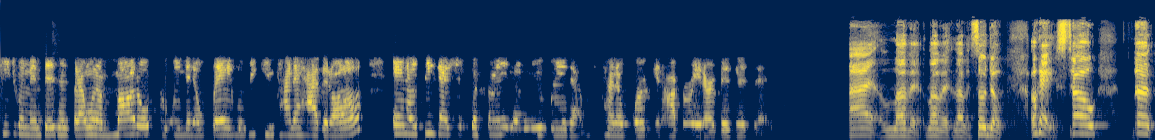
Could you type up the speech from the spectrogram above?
teach women business, but I want to model for women a way where we can kind of have it all. And I think that's just defining a new way that we kind of work and operate our businesses. I love it, love it, love it. So dope. Okay, so the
